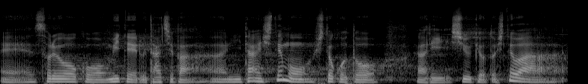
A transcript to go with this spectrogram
えー、それをこう見ている立場に対しても一言やはり宗教としては、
